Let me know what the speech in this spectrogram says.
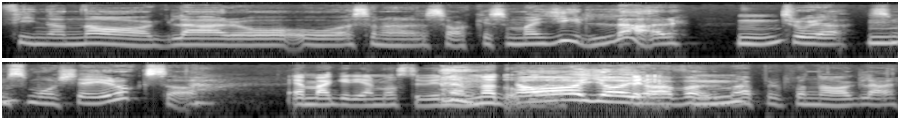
fina naglar och, och sådana saker som man gillar. Mm. Tror jag, som små tjejer också. Emma Gren måste vi nämna då. Ja, ja, ja, Mm. apropå naglar.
